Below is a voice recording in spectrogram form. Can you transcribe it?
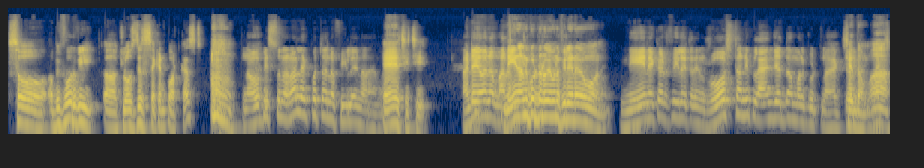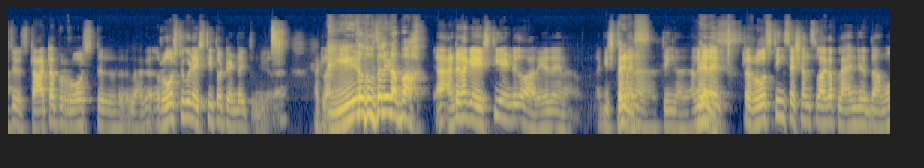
So before we close this second podcast నవ్విస్తున్నానా లేకపోతే ఏమైనా ఫీల్ అయినా ఏ చిచి అంటే ఏమైనా మన- నేను అనుకుంటున్నావు ఏమైనా ఫీల్ అయినావేమో అని. నేను ఎక్కడ ఫీల్ అవుతా నేను రోస్ట్ అని ప్లాన్ చేద్దాం అనుకుంటున్నా. చేద్దాం. స్టార్ట్అప్ రోస్ట్ లాగా. రోస్ట్ కూడా ఎస్టీ తోటి ఎండ్ అవుతుంది కదా. అట్లా. ఏడు వదులుతలేడు అబ్బా ఆ, అంటే నాకు ఎస్టీ ఎండ్ కావాలి ఏదైనా. నాకు ఇష్టమైన. థింగ్ అది అందుకనే. ఇట్లా రోస్టింగ్ సెషన్స్ లాగా ప్లాన్ చేద్దాము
